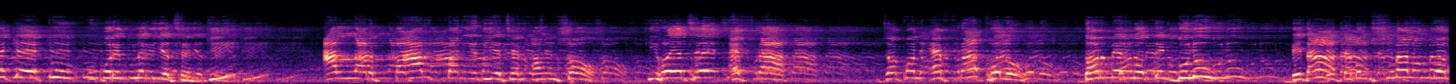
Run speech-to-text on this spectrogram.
থেকে একটু উপরে তুলে দিয়েছেন। কি? আল্লাহর পার্ক বানিয়ে দিয়েছেন অংশ। কি হয়েছে? এফরাত। যখন এফরাত হলো, ধর্মের মধ্যে গুলু, বেদাত এবং সীমালঙ্ঘন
